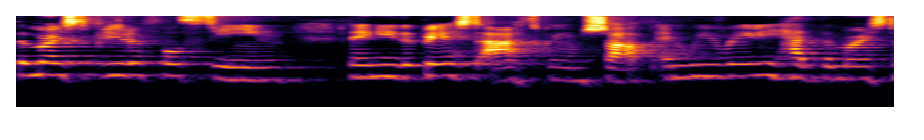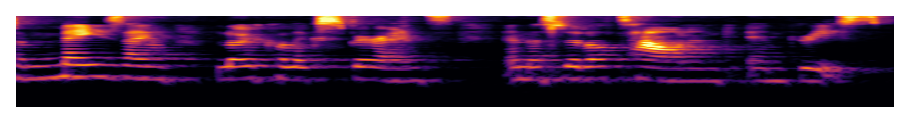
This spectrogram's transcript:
the most beautiful scene. They knew the best ice cream shop. And we really had the most amazing local experience in this little town in, in Greece.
